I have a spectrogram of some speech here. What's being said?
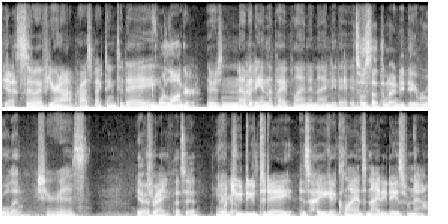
Yes. So if you're not prospecting today, Or longer. there's nobody Right. in the pipeline in 90 days. So is that the 90 day rule then? sure is. Yeah. That's right. That's it. What you do today is how you get clients 90 days from now.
